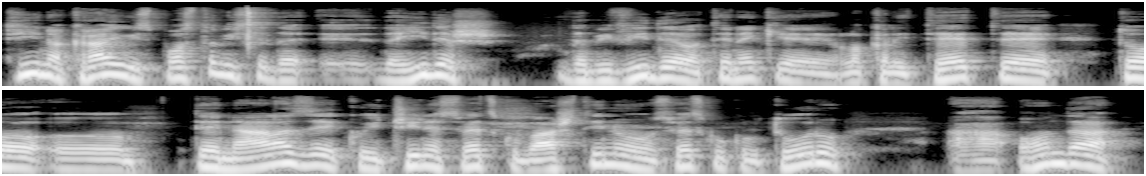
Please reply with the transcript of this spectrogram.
ti na kraju ispostavi se da, da ideš da bi video te neke lokalitete, to, te nalaze koji čine svetsku baštinu, svetsku kulturu, a onda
